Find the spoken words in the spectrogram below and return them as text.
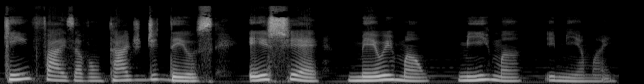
Quem faz a vontade de Deus, este é meu irmão, minha irmã e minha mãe.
